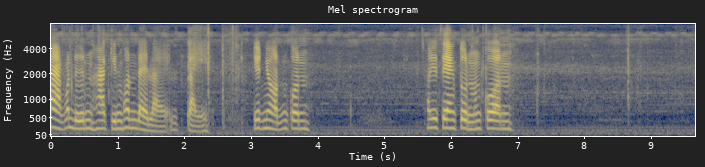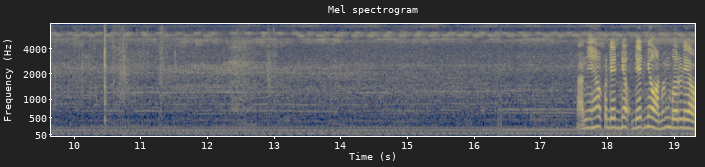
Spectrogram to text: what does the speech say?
หากมันเดินหากินพ่นได้หลายไก่เด็ดยอดมันก่อนให้แตงต้นมันก่อนอันนี้เขาก็เด็ดยอดเด็ดยอดมันเบิดแล้ว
